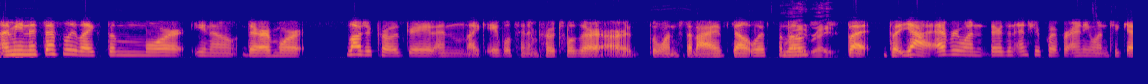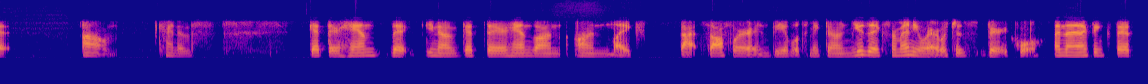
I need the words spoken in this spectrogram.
I mean, it's definitely like the more, you know, there are more Logic Pro is great and like Ableton and Pro Tools are, are the ones that I've dealt with the Right, most. right. But but yeah, everyone there's an entry point for anyone to get um kind of get their hands that you know, get their hands on on like that software and be able to make their own music from anywhere, which is very cool. And then I think that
